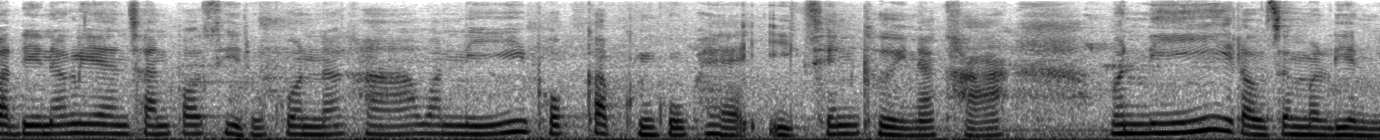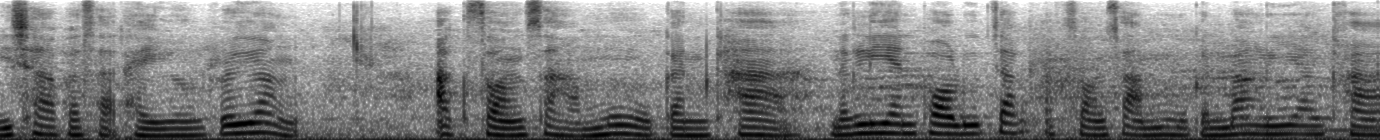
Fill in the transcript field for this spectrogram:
วัสดีนักเรียนชั้นป .4 ทุกคนนะคะ วันนี้พบกับคุณครูแพรอีกเช่นเคยนะคะ วันนี้เราจะมาเรียนวิชาภาษาไทยเรื่อง อักษรสามหมู่กันค่ะ นักเรียนพอรู้จักอักษรสามหมู่กันบ้างหรือยังคะ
